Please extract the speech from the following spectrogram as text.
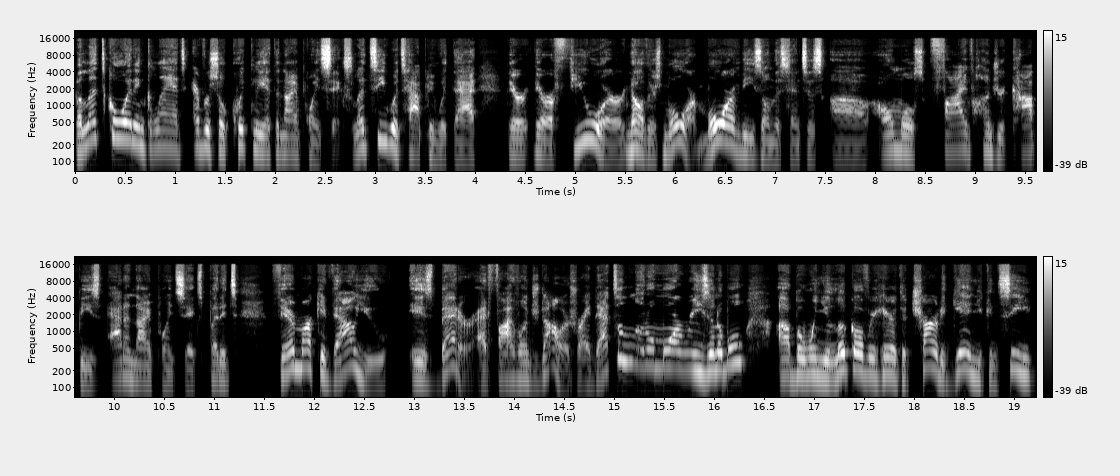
But let's go ahead and glance ever so quickly at the 9.6. Let's see what's happening with that. There, there are fewer, no, there's more, more of these on the census, uh, almost 500 copies at a 9.6, but its fair market value is better at $500, right? That's a little more reasonable. Uh, but when you look over here at the chart again, you can see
